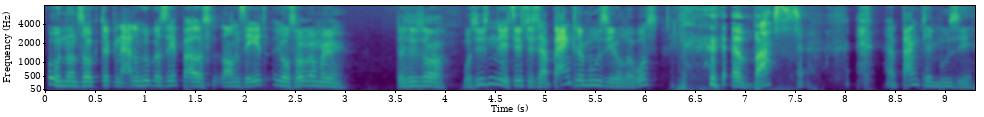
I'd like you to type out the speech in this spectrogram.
und dann sagt der Gnadelhuber Sepp aus Langseed, ja, sag einmal, das ist ja, was ist denn das? Ist das eine Bankelmusi oder was? Was? Eine Bankelmusi.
